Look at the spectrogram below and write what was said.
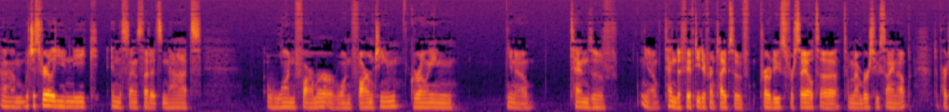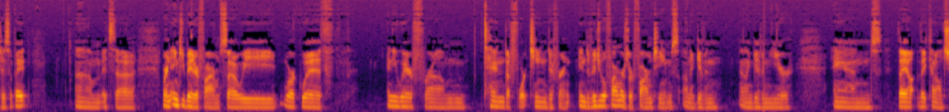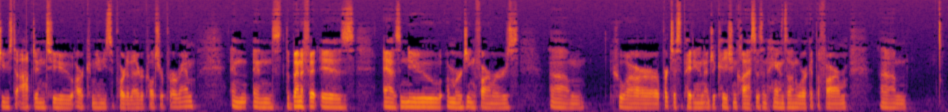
um, which is fairly unique in the sense that it's not one farmer or one farm team growing, you know, tens of you know 10 to 50 different types of produce for sale to, to members who sign up to participate. Um, it's a we're an incubator farm so we work with anywhere from 10 to 14 different individual farmers or farm teams on a given on a given year. And they they can all choose to opt into our community supported agriculture program. And and the benefit is as new emerging farmers um, who are participating in education classes and hands-on work at the farm um,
